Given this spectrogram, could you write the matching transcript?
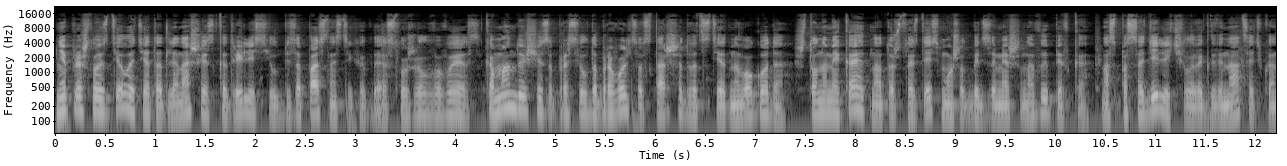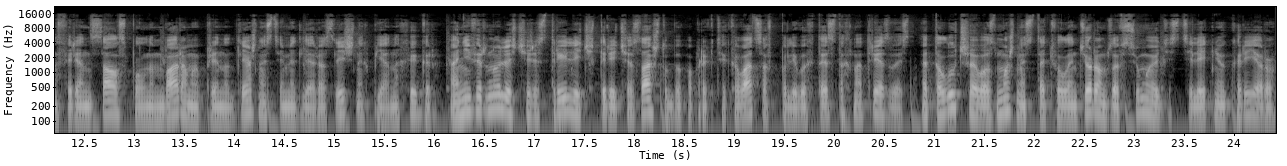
Мне пришлось сделать это для нашей эскадрильи сил безопасности, когда я служил в ВВС. Командующий запросил добровольцев старше 21 года, что намекает на то, что здесь может быть замешана выпивка. Нас посадили человек 12 в конференц-зал с полным баром и принадлежностями для различных пьяных игр. Они вернулись через 3 или 4 часа, чтобы попрактиковаться в полевых тестах на трезвость. Это лучшая возможность стать волонтером за всю мою десятилетнюю карьеру карьеру.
